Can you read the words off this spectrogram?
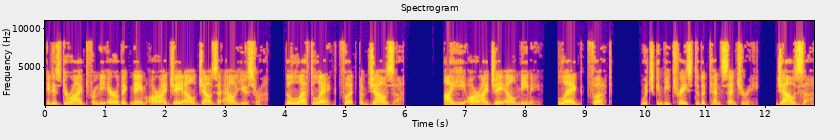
It is derived from the Arabic name Rijl Jauza al-Yusra, the left leg foot of Jawza i.e. rijl meaning, leg, foot, which can be traced to the 10th century. Jawza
